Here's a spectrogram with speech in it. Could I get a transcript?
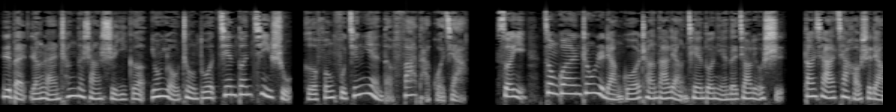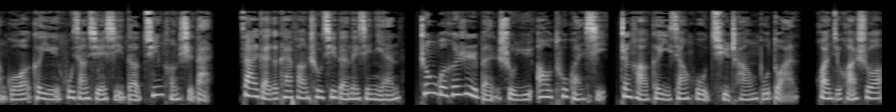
日本仍然称得上是一个拥有众多尖端技术和丰富经验的发达国家。所以，纵观中日两国长达两千多年的交流史，当下恰好是两国可以互相学习的均衡时代。在改革开放初期的那些年，中国和日本属于凹凸关系，正好可以相互取长补短。换句话说，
